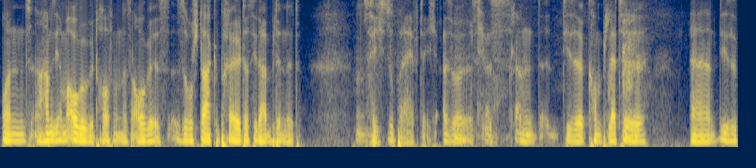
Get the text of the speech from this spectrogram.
und haben sie am Auge getroffen. Und das Auge ist so stark geprellt, dass sie da blindet. Das hm. finde ich super heftig. Also hm, es ist diese komplette äh, diese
